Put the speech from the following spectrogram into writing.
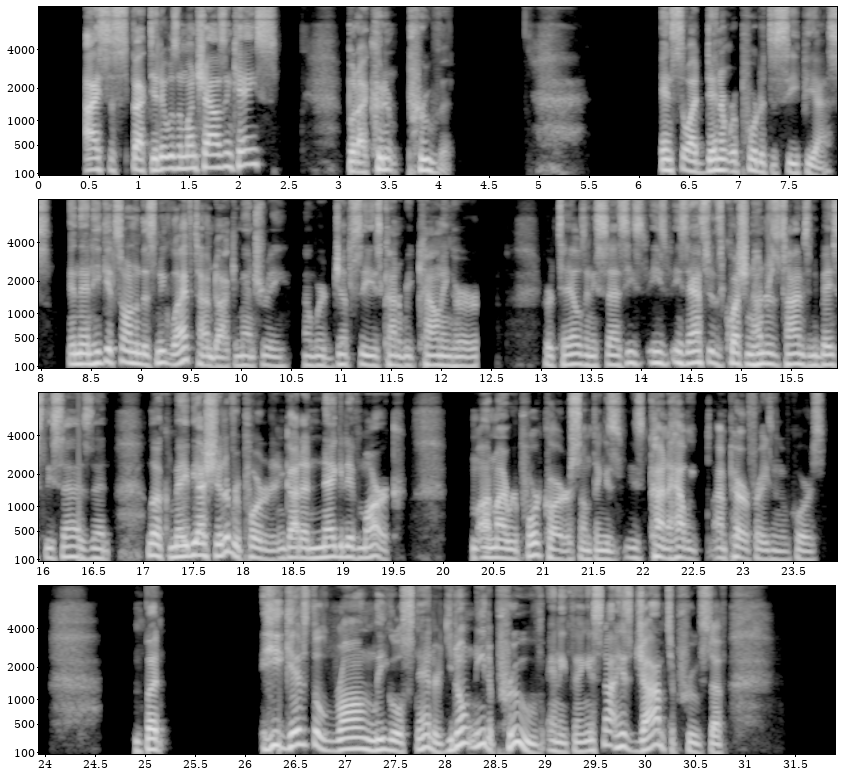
I suspected it was a Munchausen case but I couldn't prove it. And so I didn't report it to CPS. And then he gets on in this new Lifetime documentary uh, where Gypsy is kind of recounting her her tales, and he says he's he's he's answered this question hundreds of times, and he basically says that, look, maybe I should have reported it and got a negative mark on my report card or something. Is is kind of how we I'm paraphrasing, of course, but he gives the wrong legal standard. You don't need to prove anything. It's not his job to prove stuff.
